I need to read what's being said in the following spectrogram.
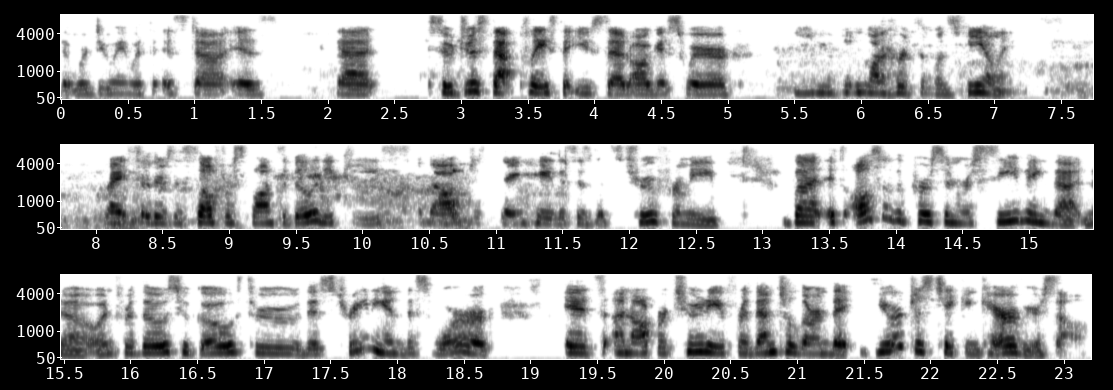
that we're doing with ISTA is that so just that place that you said August where you didn't want to hurt someone's feelings right? So there's a self responsibility piece about just saying hey this is what's true for me. But it's also the person receiving that no. And for those who go through this training and this work it's an opportunity for them to learn that you're just taking care of yourself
